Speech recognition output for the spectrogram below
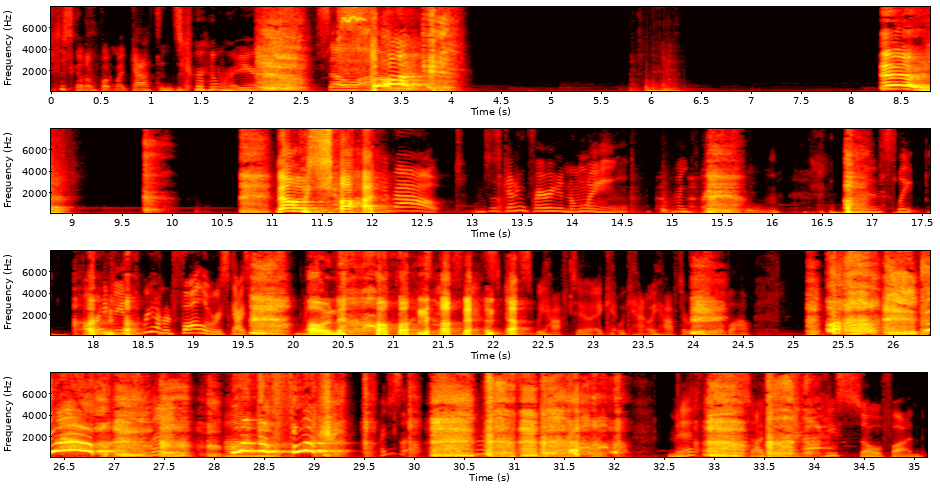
just gonna put my cat's Instagram right here. So. Um, Fuck. Dude. No shot. About this is getting very annoying. I'm in brain boom. And sleep. I already oh, gained 300 followers, guys. Oh no! Oh, no, it's, no, it's, no. It's, we have to. I can't. We can't. We have to reach Roblox. Your blow. what the um, fuck? I just. Arthur is such a great group. Myth is such. A, he's so fun.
